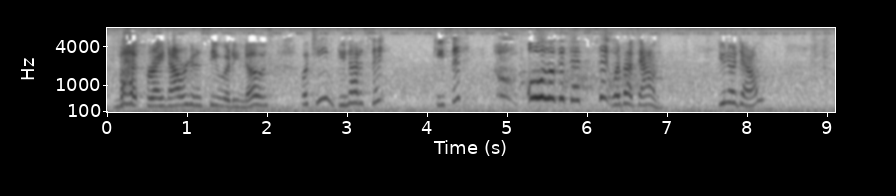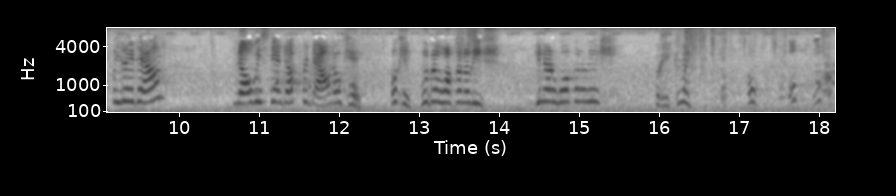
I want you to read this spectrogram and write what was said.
but for right now, we're going to see what he knows. Juanquin, do you know how to sit? Can you sit? Oh, look at that sit. What about down? Do you know down? We lay down? No, we stand up for down. Okay. Okay. What about walk on a leash? Do you know how to walk on a leash? Okay, come on. Oh, oh, oh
